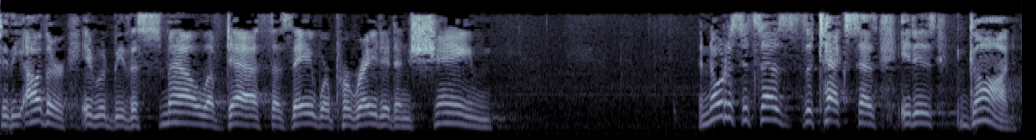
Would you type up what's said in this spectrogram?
To the other, it would be the smell of death as they were paraded in shame. And notice it says, the text says, it is God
